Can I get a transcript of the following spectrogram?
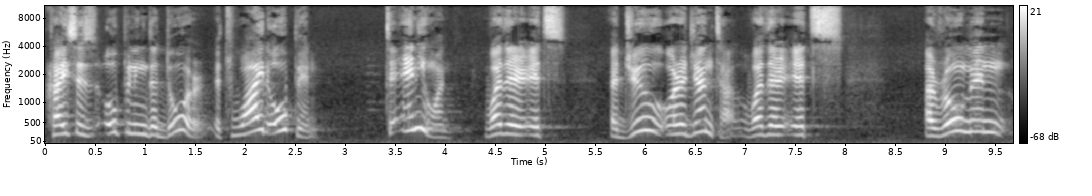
Christ is opening the door. It's wide open to anyone, whether it's a Jew or a Gentile, whether it's a Roman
